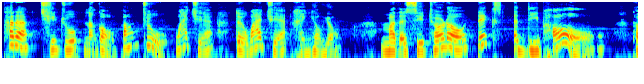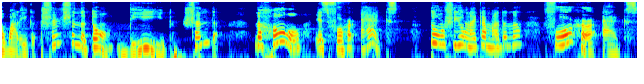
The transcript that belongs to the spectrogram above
它的鳍足能够帮助挖掘，对挖掘很有用。Mother sea turtle digs a deep hole. 它挖了一个深深的洞，deep 深的。The hole is for her eggs. 洞是用来干嘛的呢？For her eggs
